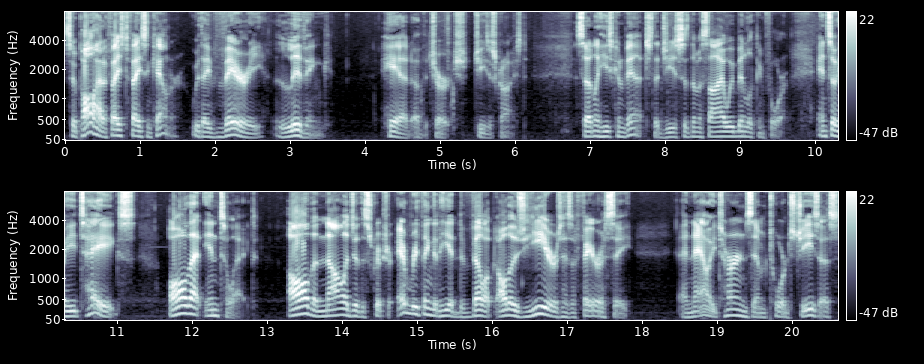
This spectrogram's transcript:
So Paul had a face to face encounter with a very living head of the church, Jesus Christ. Suddenly he's convinced that Jesus is the Messiah we've been looking for. And so he takes all that intellect, all the knowledge of the scripture, everything that he had developed all those years as a Pharisee, And now he turns them towards Jesus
